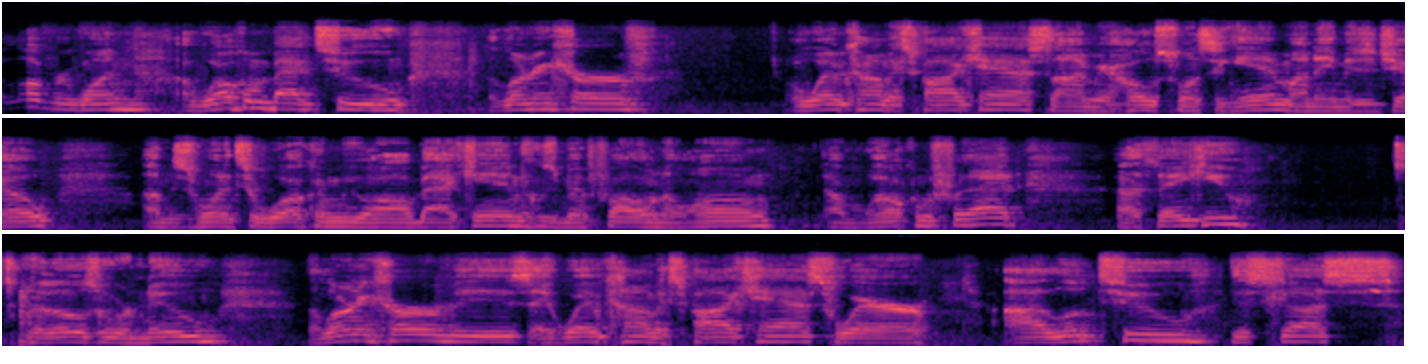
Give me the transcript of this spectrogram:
Hello, everyone. Uh, welcome back to the Learning Curve, a webcomics podcast. I'm your host once again. My name is Joe. I just wanted to welcome you all back in who's been following along. I'm welcome for that. Uh, thank you. For those who are new, the Learning Curve is a webcomics podcast where I look to discuss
